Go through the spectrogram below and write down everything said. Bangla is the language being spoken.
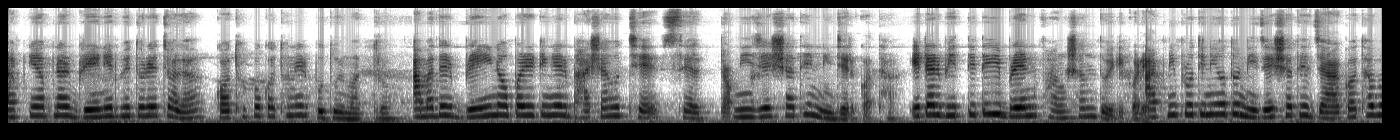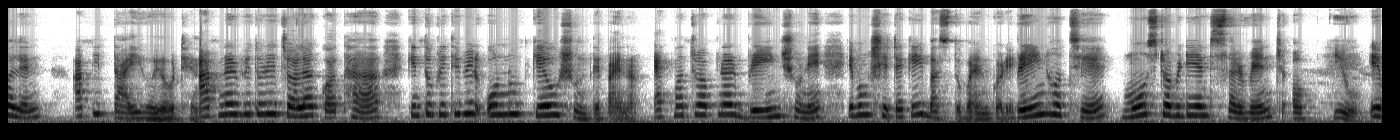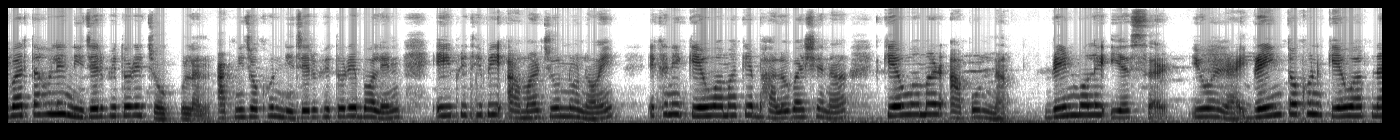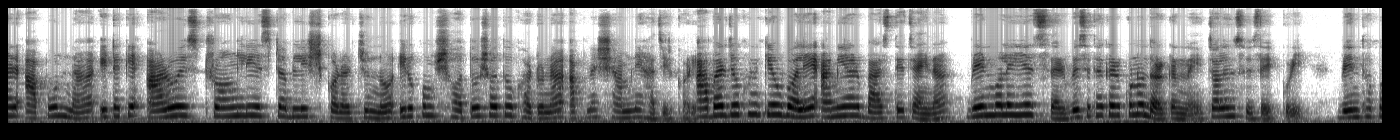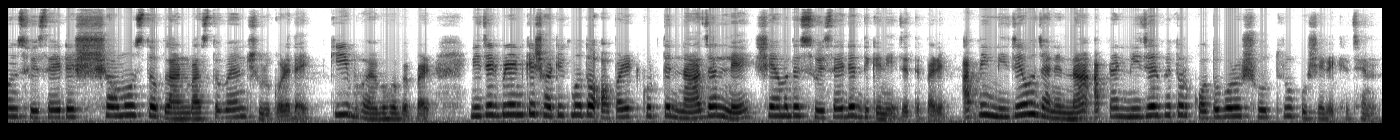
আপনি আপনার ব্রেনের ভেতরে চলা কথোপকথনের পুতুল মাত্র। আমাদের ব্রেইন অপারেটিং এর ভাষা হচ্ছে সেলফ টক নিজের সাথে নিজের কথা। এটার ভিত্তিতেই ব্রেন ফাংশন তৈরি করে। আপনি প্রতিনিয়ত নিজের সাথে যা কথা বলেন আপনি তাই হয়ে ওঠেন। আপনার ভেতরে চলা কথা কিন্তু পৃথিবীর অন্য কেউ শুনতে পায় না। একমাত্র আপনার ব্রেইন শোনে এবং সেটাকেই বাস্তবায়ন করে। ব্রেইন হচ্ছে most obedient servant of you. এবার তাহলে নিজের ভেতরে চোখ বুলান। আপনি যখন নিজের ভেতরে বলেন, এই পৃথিবী আমার জন্য নয়, এখানে কেউ আমাকে ভালোবাসে না, কেউ আমার আপন না। ব্রেন বলে yes sir you are right brain তখন কেউ আপনার আপন না, এটাকে আরও স্ট্রংলি এস্টাবলিশ করার জন্য এরকম শত শত ঘটনা আপনার সামনে হাজির করে। আবার যখন কেউ বলে, আমি আর বাঁচতে চাই না, ব্রেন বলে ইয়েস স্যার বেঁচে থাকার কোনো দরকার নাই, চলেন সুইসাইড করি। ব্রেন তখন সুইসাইডের সমস্ত প্ল্যান বাস্তবায়ন শুরু করে দেয়? কি ভয়াবহ ব্যাপার? নিজের ব্রেনকে সঠিক মতো অপারেট করতে না জানলে সে আমাদের সুইসাইডের দিকে নিয়ে যেতে পারে। আপনি নিজেও জানেন না আপনার নিজের ভেতর কত বড় শত্রু পুষে রেখেছেন।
